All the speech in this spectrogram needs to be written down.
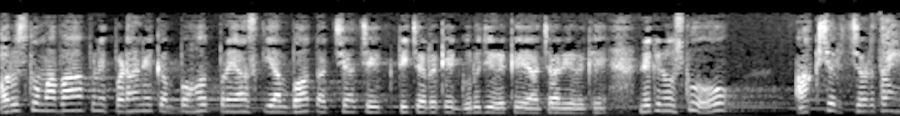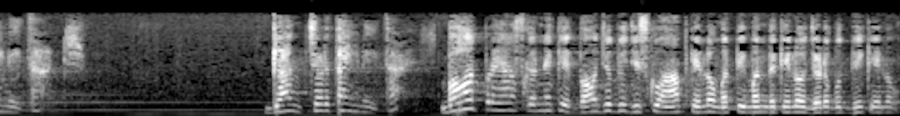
और उसको माँ बाप ने पढ़ाने का बहुत प्रयास किया, बहुत अच्छे अच्छे टीचर रखे, गुरुजी रखे, आचार्य रखे, लेकिन उसको अक्षर चढ़ता ही नहीं था ज्ञान चढ़ता ही नहीं था बहुत प्रयास करने के बावजूद भी जिसको आप के लो मति मंद के लो, जड़ बुद्धि के लो,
